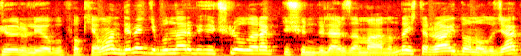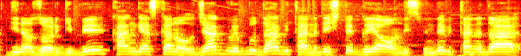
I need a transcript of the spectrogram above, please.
görülüyor bu Pokemon. Demek ki bunları bir üçlü olarak düşündüler zamanında. İşte Raidon olacak, dinozor gibi. Kangaskhan olacak ve bu da bir tane de işte Gyaon isminde bir tane daha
